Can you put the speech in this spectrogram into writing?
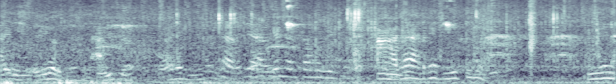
കൊടുത്തു. ആ, ഈ ഒരു ഇല്ല. ആ അതാ അവരുടെ വീട്ടിൽ ഇങ്ങനെ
